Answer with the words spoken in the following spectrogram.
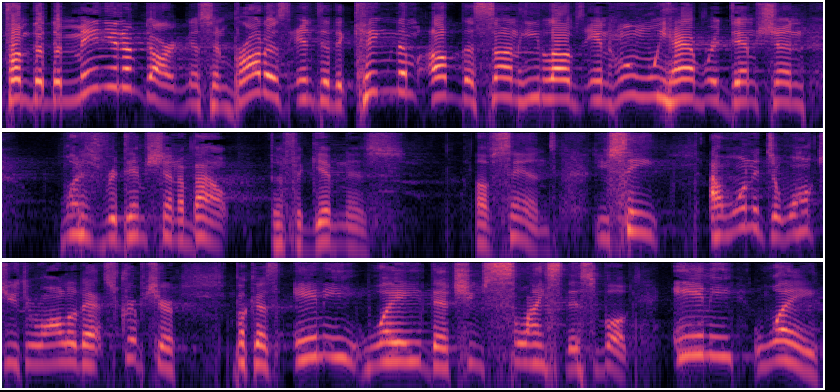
from the dominion of darkness and brought us into the kingdom of the Son he loves, in whom we have redemption. What is redemption about? The forgiveness of sins. You see, I wanted to walk you through all of that scripture because any way that you slice this book, any way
